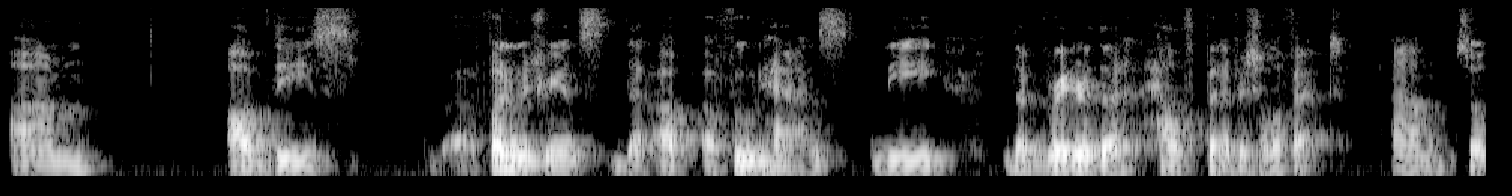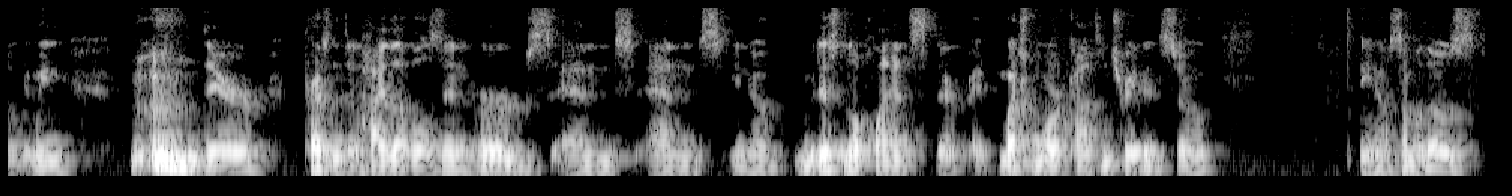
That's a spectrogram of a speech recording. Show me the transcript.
um, of these uh, phytonutrients that a, a, food has, the the greater the health beneficial effect. Um, so, I mean, they're present at high levels in herbs and and you know medicinal plants. They're much more concentrated. So, you know, some of those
